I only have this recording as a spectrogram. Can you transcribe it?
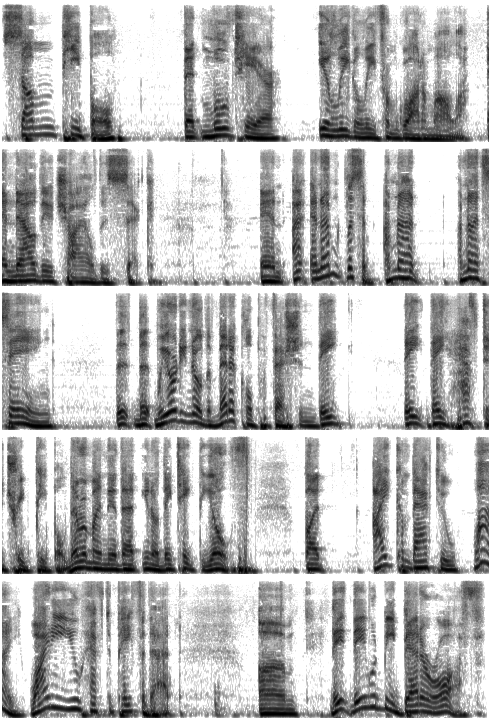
some people that moved here illegally from Guatemala and now their child is sick? And I, and I'm listen. I'm not. I'm not saying that, that we already know the medical profession. They they they have to treat people. Never mind that you know they take the oath, but I come back to why? Why do you have to pay for that? Um, they, they would be better off.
